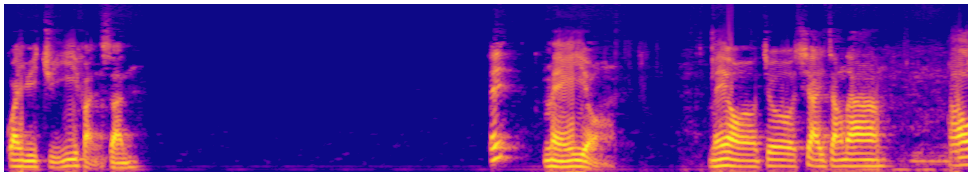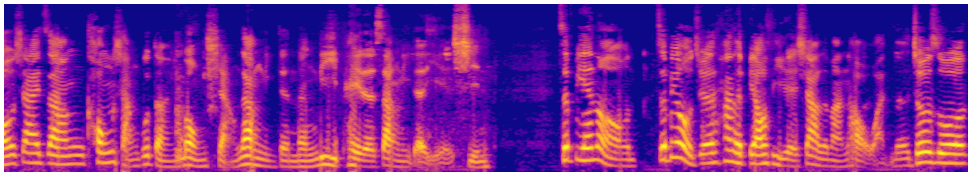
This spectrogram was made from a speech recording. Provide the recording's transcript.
关于举一反三？哎，没有，没有，就下一章啦。好，下一章，空想不等于梦想，让你的能力配得上你的野心。这边哦，这边我觉得它的标题也下得蛮好玩的，就是说，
